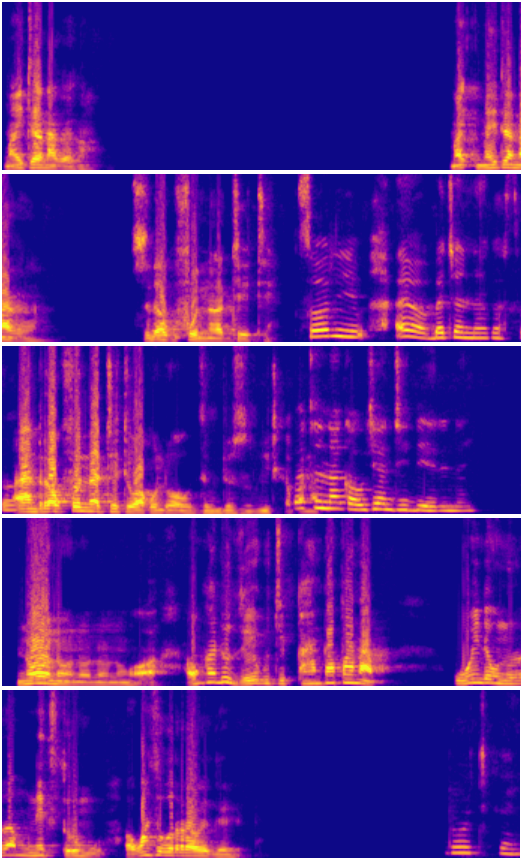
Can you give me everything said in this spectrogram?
maitanaka ka maitanaka ka zvida kufonera tete. Sorry aiwa batanaka sorry. Aya ndira kufonera tete wako ndowaudze ndozviri kuitika panapa batanaka uchandidi here nai. No no no no no. Haungandodzivi kuti pamba panapa uende unorara munext room haukwanisi kurara wega? Ndotya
